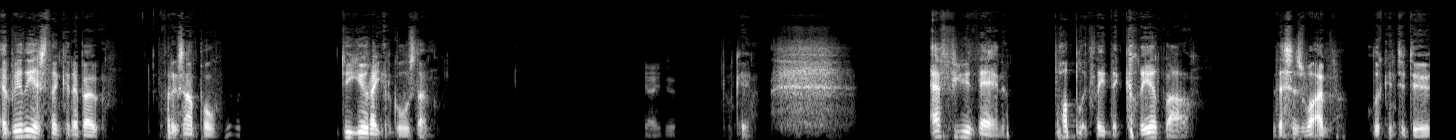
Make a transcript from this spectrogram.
it really is thinking about, for example, do you write your goals down? Yeah, I do. Okay. If you then publicly declare that, this is what I'm looking to do,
